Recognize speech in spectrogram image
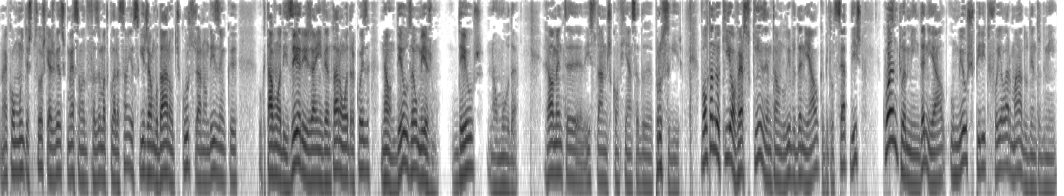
Não é como muitas pessoas que às vezes começam a fazer uma declaração e a seguir já mudaram o discurso, já não dizem o que, o que estavam a dizer e já inventaram outra coisa. Não, Deus é o mesmo. Deus não muda. Realmente isso dá-nos confiança de prosseguir. Voltando aqui ao verso 15 então do livro de Daniel, capítulo 7, diz Quanto a mim, Daniel, o meu espírito foi alarmado dentro de mim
